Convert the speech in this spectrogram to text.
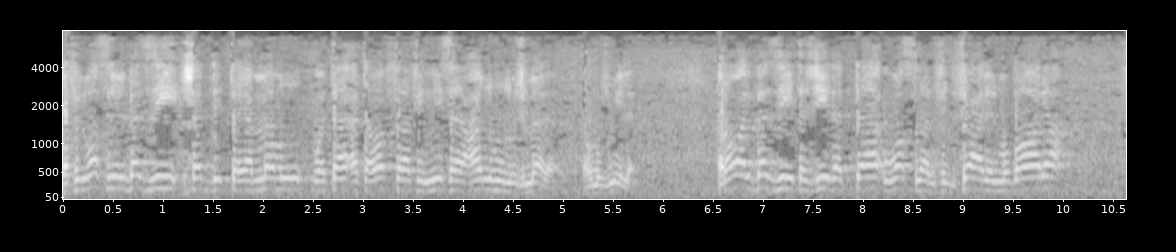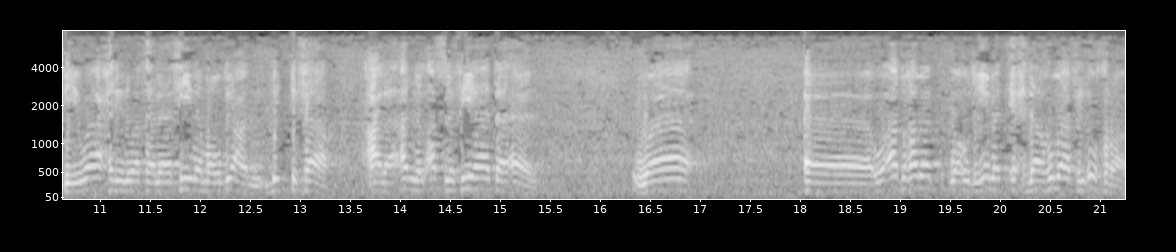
وفي الوصل البزي شد التيمم وتاء توفى في النساء عنه مجملة أو مجملة. روى البزي تجديد التاء وصلا في الفعل المضارع في واحد وثلاثين موضعا باتفاق على أن الأصل فيها تاءان. و آه، وأدغمت وأدغمت إحداهما في الأخرى.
